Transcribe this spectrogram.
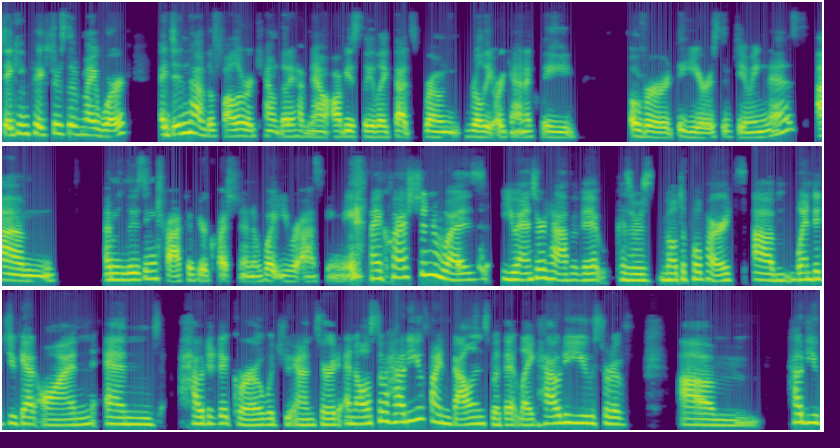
taking pictures of my work. I didn't have the follower count that I have now. Obviously, like that's grown really organically over the years of doing this. Um, I'm losing track of your question of what you were asking me. My question was you answered half of it because there was multiple parts. Um, when did you get on and how did it grow, which you answered? And also how do you find balance with it? Like how do you sort of um how do you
